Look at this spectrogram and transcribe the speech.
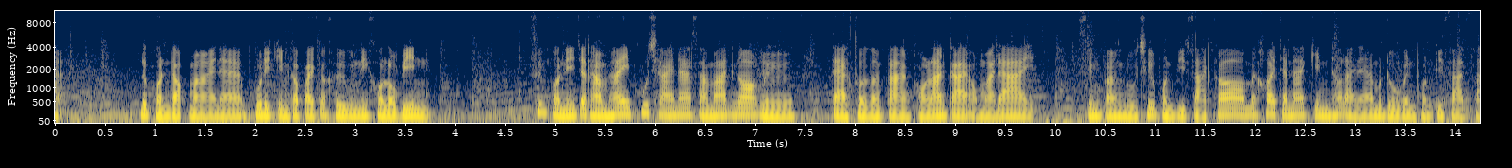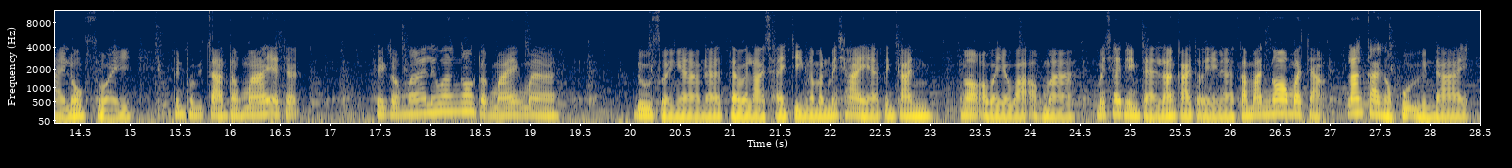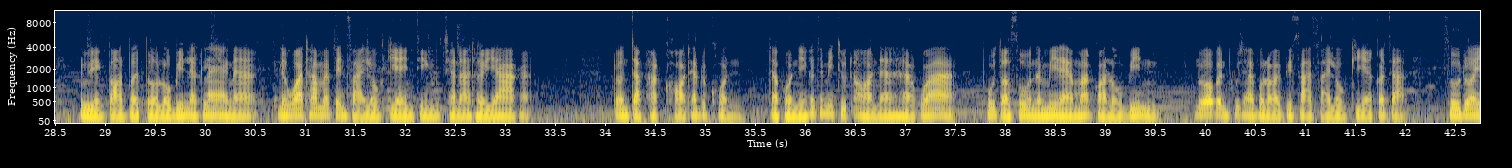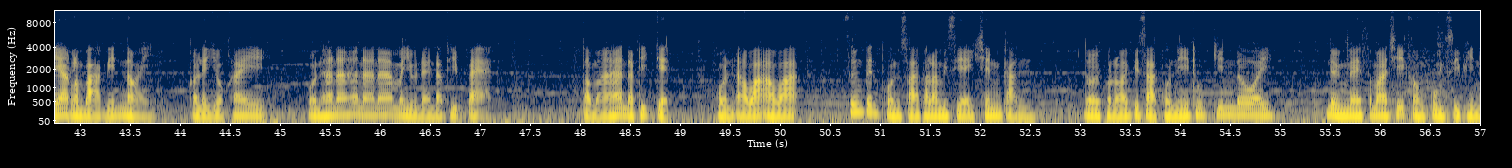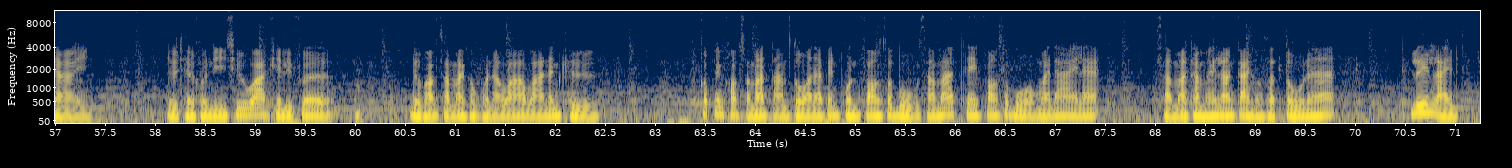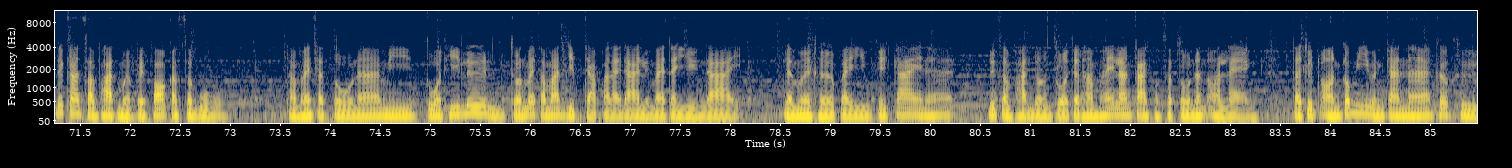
หรือผลดอกไม้นะ ผู้ที่กินเข้าไปก็คือนิโคโรบิน ซึ่งผลนี้จะทำให้ผู้ใช้น่าสามารถงอกหรือแตกส่วนต่างๆ ของร่างกายออกมาได้ ซึ่งฟังดูชื่อผลปีศาจก็ไม่ค่อยจะน่ากินเท่าไหร่นะมาดูเป็นผลปีศาจสายโลกสวย เป็นผลปีศาจดอกไม้อาจจะเสกดอกไม้หรือว่างอกดอกไม้ออกมา ดูสวยงามนะ แต่เวลาใช้จริงแล้วมันไม่ใช่อะเป็นการงอกอวัยวะออกมา ไม่ใช่เพียงแต่ร่างกายตัวเองนะ สามารถงอกมาจากร่างกายของผู้อื่นได้ ดูอย่างตอนเปิดตัวโรบินแรกๆนะเรียกว่าถ้าไม่เป็นสายโลเกียจริงๆชนะเธอยากอะโดนจับหักคอแทบทุกคน แต่ผลนี้ก็จะมีจุดอ่อนนะ หากว่าผู้ต่อสู้นั้นมีแรงมากกว่าโรบิน หรือว่าเป็นผู้ใช้ผลไม้ปีศาจสายโลเกียก็จะสู้ด้วยยากลำบากนิดหน่อย ก็เลยยกให้ผลฮานะฮานะนะมาอยู่ในอันดับที่ 8 ต่อมาอันดับที่ 7 ผลอาวะอาวะ ซึ่งเป็นผลสายพารามิเซียอีกเช่นกัน โดยผลไม้ปีศาจผลนี้ถูกกินโดยหนึ่งในสมาชิกของกลุ่ม CP9 โดยเธอคนนี้ชื่อว่าเคลิเฟอร์โดยความสามารถของผลอาวะอาวะนั่นคือ ก็เป็นความสามารถตามตัวนะเป็นผลฟองสบู่ สามารถเซฟฟองสบู่ออกมาได้และ สามารถทำให้ร่างกายของศัตรูนะฮะลื่นไหลด้วยการสัมผัสเหมือนไปฟอกกับสบู่ทำให้ศัตรูนะมีตัวที่ลื่นจนไม่สามารถหยิบจับอะไรได้หรือแม้แต่ยืนได้ และเมื่อเธอไปอยู่ใกล้ๆนะฮะหรือสัมผัสโดนตัวจะทำให้ร่างกายของศัตรูนั้นอ่อนแรง แต่จุดอ่อนก็มีเหมือนกันนะก็คือ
